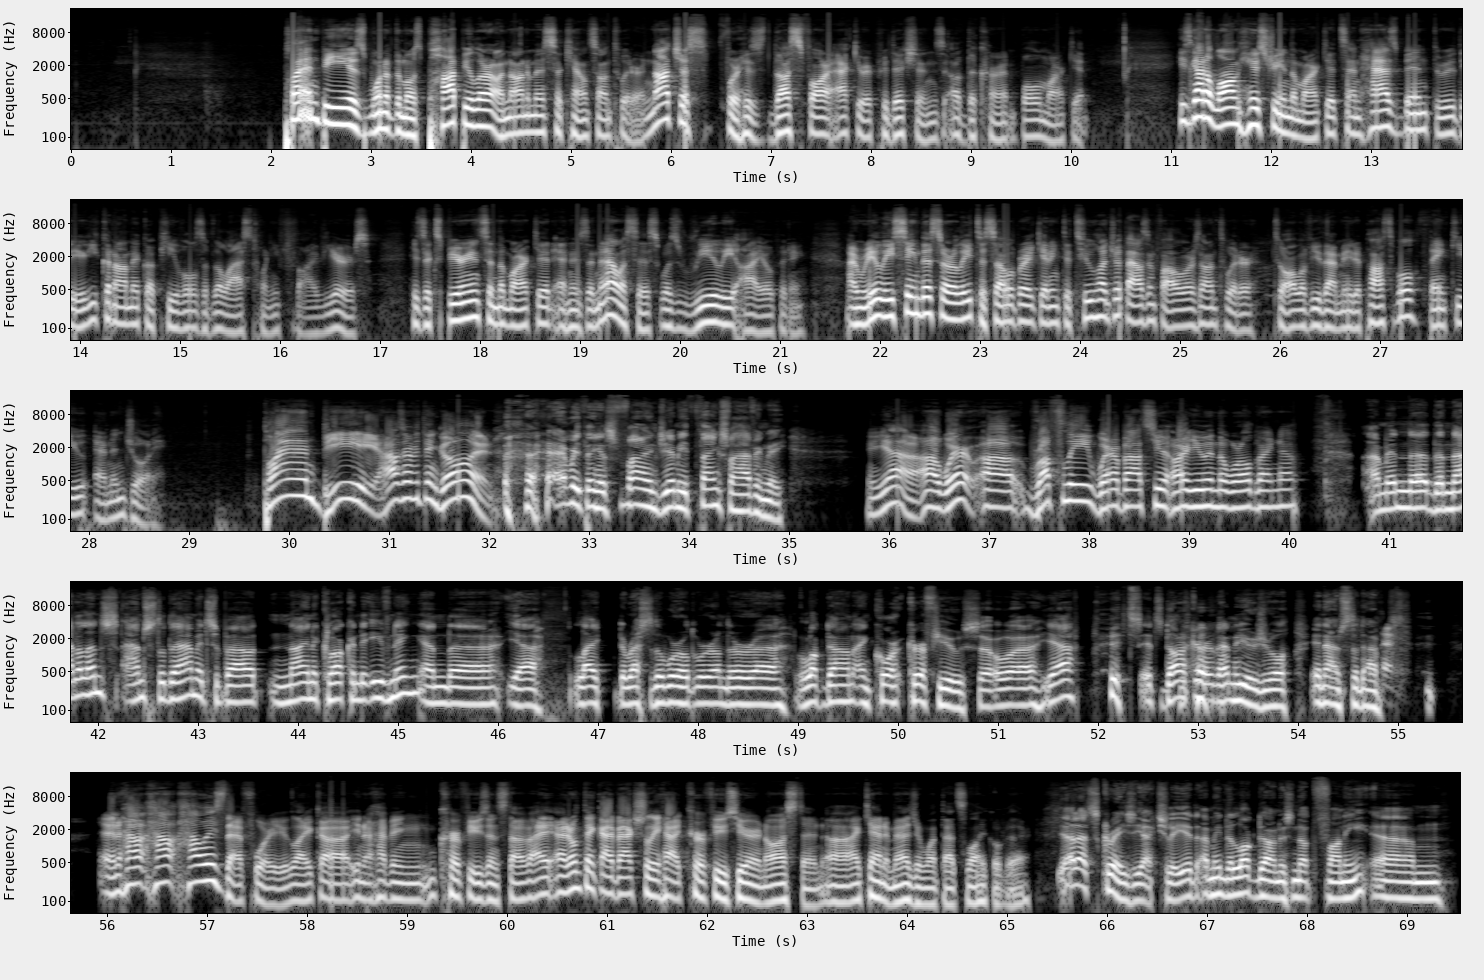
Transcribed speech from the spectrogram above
Plan B is one of the most popular anonymous accounts on Twitter, not just for his thus far accurate predictions of the current bull market. He's got a long history in the markets and has been through the economic upheavals of the last 25 years. His experience in the market and his analysis was really eye opening. I'm releasing this early to celebrate getting to 200,000 followers on Twitter. To all of you that made it possible, thank you and enjoy. Plan B, how's everything going? everything is fine, Jimmy. Thanks for having me. Yeah, uh, where uh, roughly whereabouts you, are you in the world right now? I'm in uh, the Netherlands, Amsterdam. It's about nine o'clock in the evening, and uh, yeah, like the rest of the world, we're under uh, lockdown and cor- curfew. So uh, yeah, it's it's darker than usual in Amsterdam. And how how how is that for you? Like uh, you know, having curfews and stuff. I, I don't think I've actually had curfews here in Austin. Uh, I can't imagine what that's like over there. Yeah, that's crazy. Actually, it, I mean, the lockdown is not funny. Um,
